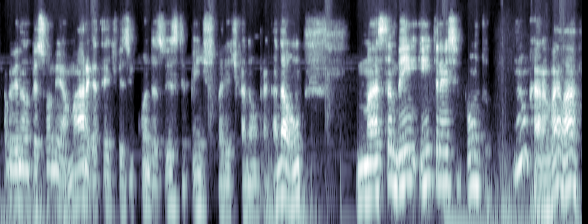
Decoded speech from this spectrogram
acaba virando uma pessoa meio amarga, até de vez em quando, às vezes depende, varia de cada um para cada um, mas também entra nesse ponto. Não, cara, vai lá.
